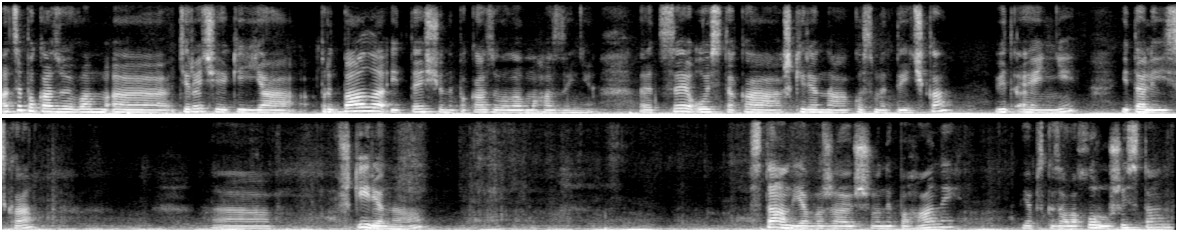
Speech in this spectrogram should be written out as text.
А це показую вам е, ті речі, які я придбала, і те, що не показувала в магазині. Е, Це ось така шкіряна косметичка від Енні, італійська. Е, шкіряна. Стан, я вважаю, що непоганий. Я б сказала, хороший стан.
